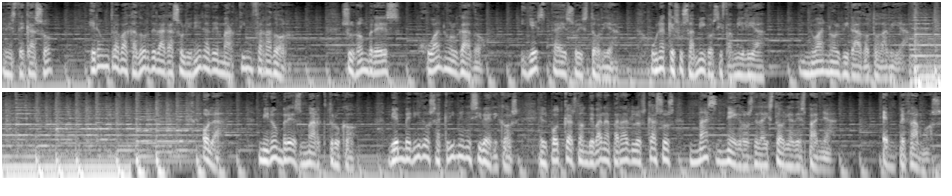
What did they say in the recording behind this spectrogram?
En este caso, era un trabajador de la gasolinera de Martín Ferrador. Su nombre es Juan Holgado y esta es su historia, una que sus amigos y familia no han olvidado todavía. Hola, mi nombre es Marc Truco. Bienvenidos a Crímenes Ibéricos, el podcast donde van a parar los casos más negros de la historia de España. Empezamos.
